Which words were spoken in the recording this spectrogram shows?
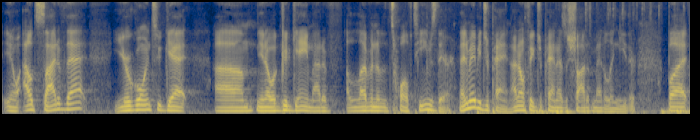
You know, outside of that, you're going to get um, you know, a good game out of 11 of the 12 teams there. And maybe Japan. I don't think Japan has a shot of medaling either. But,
